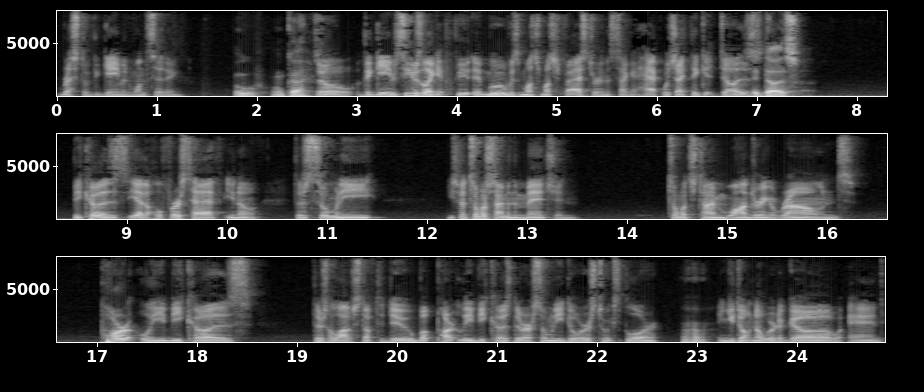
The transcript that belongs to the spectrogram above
rest of the game in one sitting. Ooh. Okay. So the game seems like it it moves much much faster in the second half, which I think it does. It does. because yeah, the whole first half, you know, there's so many. You spend so much time in the mansion, so much time wandering around, partly because there's a lot of stuff to do, but partly because there are so many doors to explore, Uh-huh. and you don't know where to go, and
